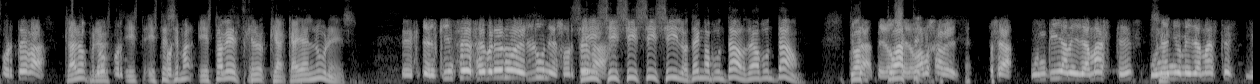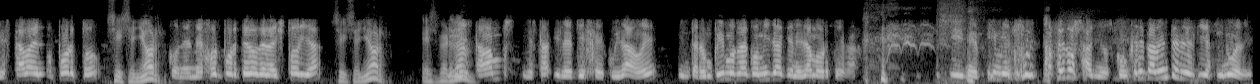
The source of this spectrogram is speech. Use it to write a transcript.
Ortega, Claro, pero No, por- este, este por- sema- esta vez creo que cae el lunes. el 15 de febrero es lunes, Sí, Ortega. sí, sí, sí, sí, lo tengo apuntado, lo tengo apuntado. Escucha, ha- pero, vamos a ver. O sea, un día me llamaste, un Sí. año me llamaste y estaba en Oporto Sí, señor, con el mejor portero de la historia. sí, señor, es Y verdad. estábamos y, está- y les dije, cuidado, eh, interrumpimos la comida que me llama Ortega. y, me, y me fui hace dos años, concretamente del 19.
